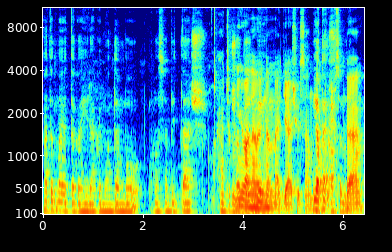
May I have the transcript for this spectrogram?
Hát ott már jöttek a hírek, hogy Montembo hosszabbítás. Hát csak Stb. nyilván nem, nem megy első számú Ja, kapus, abszolút. de,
